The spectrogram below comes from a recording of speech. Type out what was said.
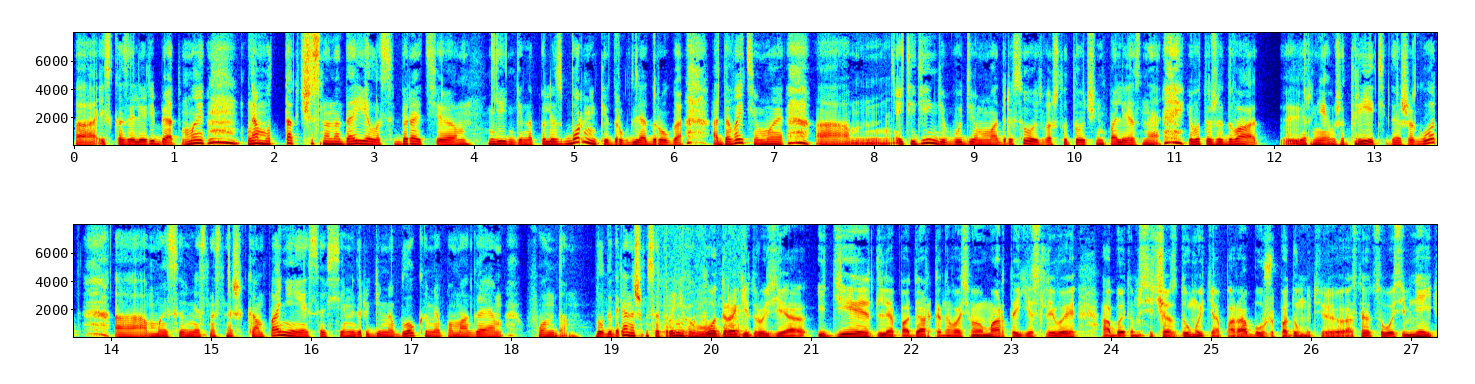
а, и сказали, ребят, мы, нам вот так честно надоело собирать э, деньги на полисборники друг для друга, а давайте мы эти деньги будем адресовывать во что-то очень полезное. И вот уже два, вернее, уже третий третий даже год мы совместно с нашей компанией, со всеми другими блоками помогаем фондам, благодаря нашим сотрудникам. Вот, дорогие друзья, идея для подарка на 8 марта, если вы об этом сейчас думаете, а пора бы уже подумать, э, остается 8 дней.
